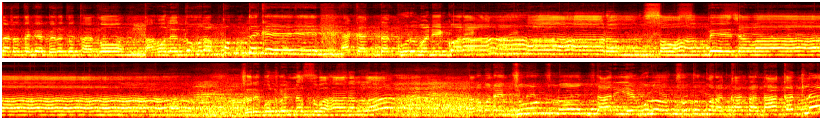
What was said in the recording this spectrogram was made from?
কাটা থেকে বেরোতে থাকো, তাহলে তোমরা প্রত্যেকে এক একটা কুরবানি করার সবাব পেয়ে যাওয়া জোরে বলবেন না সুবাহান আল্লাহ মানে চুল লোক, দাড়ি এগুলো ছোট করা কাটা না কাটলে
